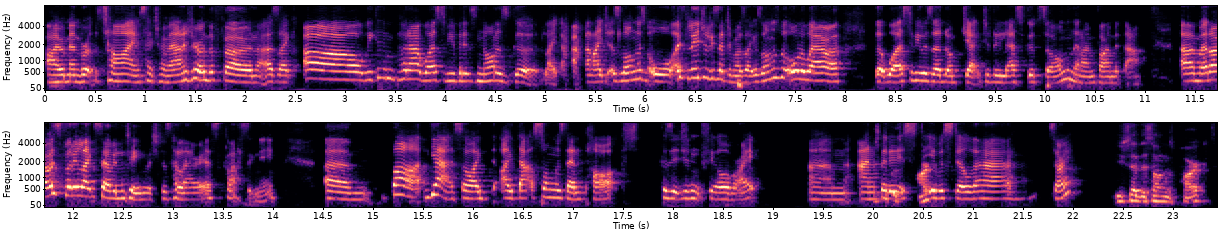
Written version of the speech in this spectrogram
i remember at the time saying to my manager on the phone i was like oh we can put out worst of you but it's not as good. Like and i as long as all i literally said to him i was like as long as we're all aware that worst of you is an objectively less good song then i'm fine with that. Um and i was fully like 17 which is hilarious classic me. Um but yeah so i, I that song was then parked because it didn't feel right. Um and but It it's it was still there. Sorry? You said the song was parked?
